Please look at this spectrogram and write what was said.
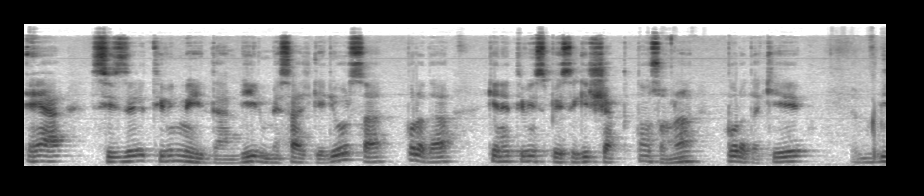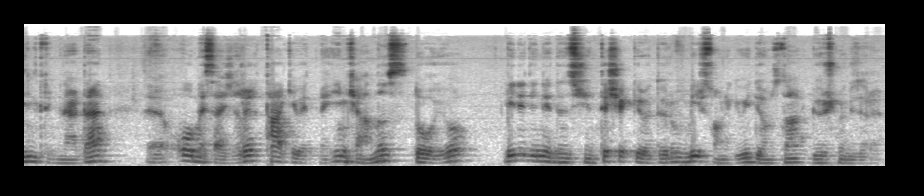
Eğer sizlere Twin Mail'den bir mesaj geliyorsa burada gene Twin Space'e giriş yaptıktan sonra buradaki bildirimlerden e, o mesajları takip etme imkanınız doğuyor. Beni dinlediğiniz için teşekkür ediyorum. Bir sonraki videomuzda görüşmek üzere.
